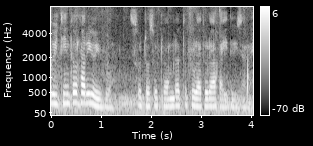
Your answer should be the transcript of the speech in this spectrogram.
দুই তিন তরকারি হইব, ছোট ছোট, আমরা তো তুড়া তুড়া খাই দুইজনে।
